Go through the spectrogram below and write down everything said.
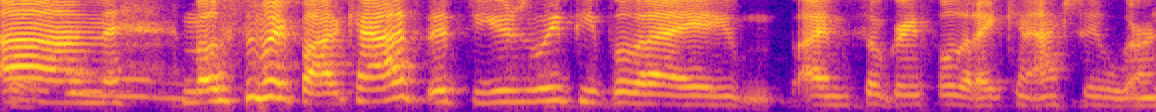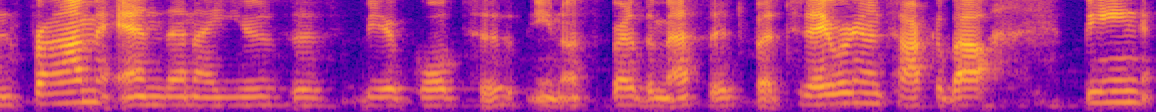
Um, most of my podcasts, it's usually people that I, I'm so grateful that I can actually learn from. And then I use this vehicle to, you know, spread the message. But today we're going to talk about being,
